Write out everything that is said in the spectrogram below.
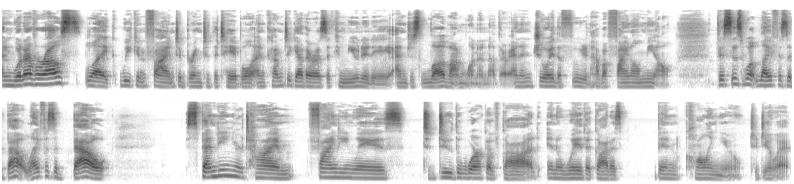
and whatever else like we can find to bring to the table and come together as a community and just love on one another and enjoy the food and have a final meal. This is what life is about. Life is about spending your time finding ways to do the work of God in a way that God has been calling you to do it.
